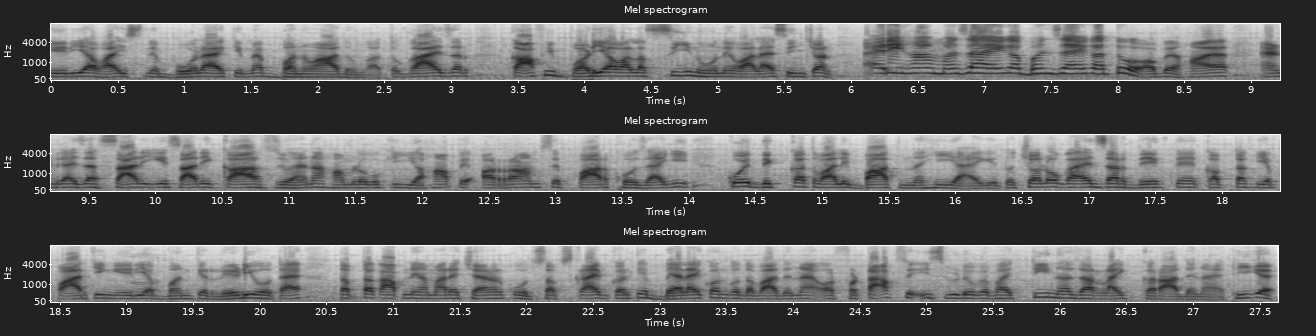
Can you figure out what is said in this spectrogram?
एरिया भाई इसने बोला है कि मैं बनवा दूँगा। तो गाइस यार काफ़ी बढ़िया वाला सीन होने वाला है सिंचन। अरे हाँ मज़ा आएगा बन जाएगा तो। अबे हाँ यार एंड गाइस यार सारी की सारी कार्स जो है ना हम लोगों की यहाँ पे आराम से पार्क हो जाएगी। कोई दिक्कत वाली बात नहीं आएगी। तो चलो गाइस यार देखते हैं कब तक ये पार्किंग एरिया बन के रेडी होता है। तब तक आपने हमारे चैनल को सब्सक्राइब करके बेल आइकन को दबा देना है और फटाक से इस वीडियो पे भाई तीन हज़ार लाइक करा देना है ठीक है?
